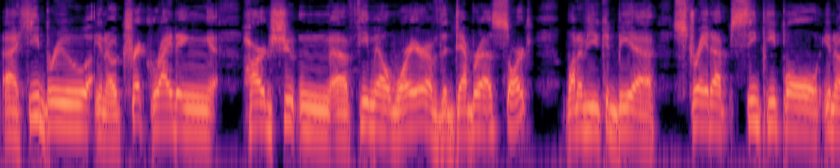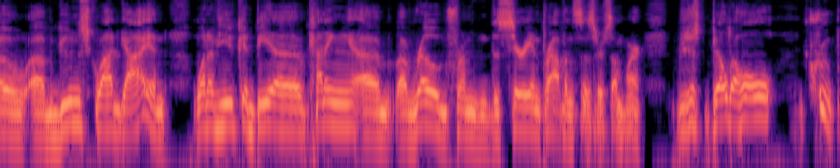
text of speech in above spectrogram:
a Hebrew, you know, trick writing, hard shooting uh, female warrior of the Deborah sort. One of you could be a straight up sea people, you know, goon squad guy. And one of you could be a cunning, uh, a rogue from the Syrian provinces or somewhere. Just build a whole croup,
